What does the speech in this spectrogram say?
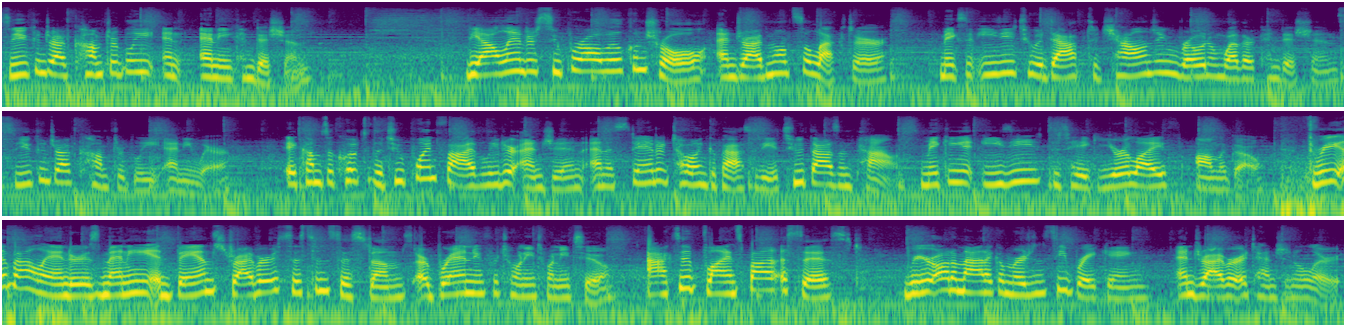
so you can drive comfortably in any condition. The Outlander Super All-Wheel Control and Drive Mode Selector makes it easy to adapt to challenging road and weather conditions so you can drive comfortably anywhere. It comes equipped with a 2.5 liter engine and a standard towing capacity of 2,000 pounds, making it easy to take your life on the go. Three of Outlander's many advanced driver assistance systems are brand new for 2022. Active blind spot assist, rear automatic emergency braking, and driver attention alert.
